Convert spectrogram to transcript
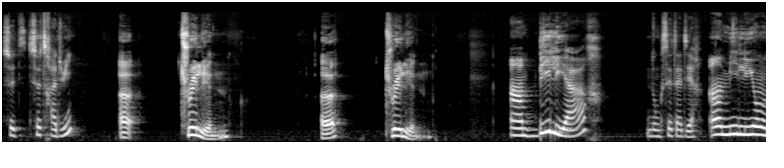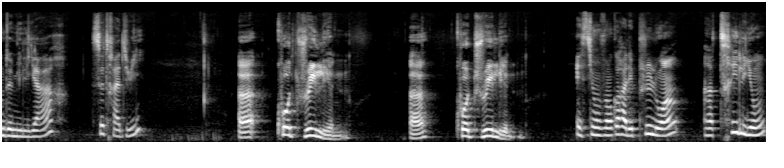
se, se traduit? A trillion. A trillion. Un billiard, donc c'est-à-dire un million de milliards, se traduit A quadrillion. A quadrillion. Et si on veut encore aller plus loin, un trillion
